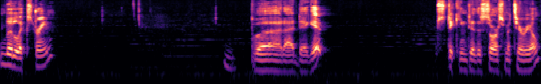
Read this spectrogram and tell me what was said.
little extreme. But I dig it. Sticking to the source material.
